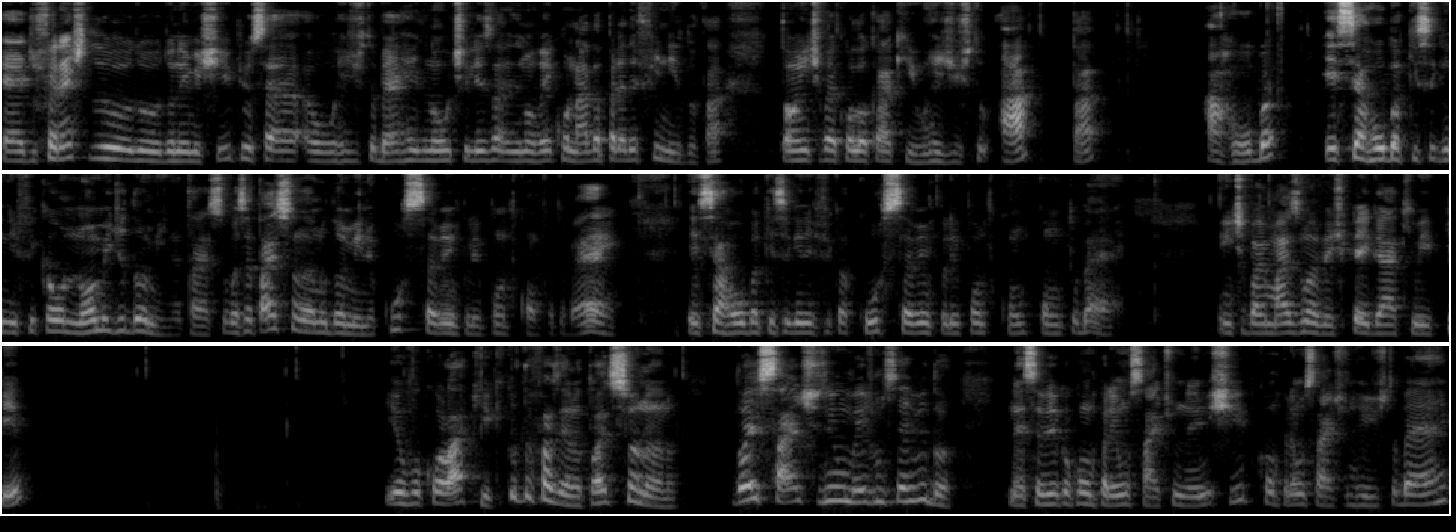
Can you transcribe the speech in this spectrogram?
É diferente do, do, do Nameship, o, o registro BR ele não utiliza, ele não vem com nada pré-definido, tá? Então a gente vai colocar aqui o registro A, tá? Arroba. Esse arroba aqui significa o nome de domínio, tá? Se você está adicionando o domínio curso7play.com.br, esse arroba aqui significa curso7play.com.br. A gente vai mais uma vez pegar aqui o IP, e eu vou colar aqui. O que eu estou fazendo? Eu estou adicionando dois sites em um mesmo servidor. Né? Você vê que eu comprei um site no Nameship, comprei um site no Registro BR,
